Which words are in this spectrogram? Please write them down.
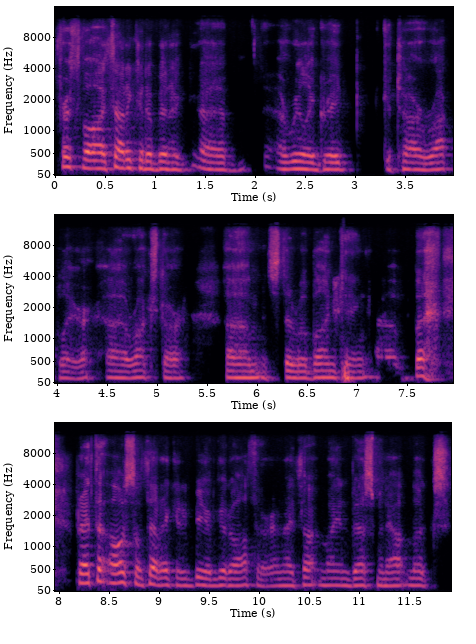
first of all I thought I could have been a a, a really great guitar rock player, uh, rock star, um, instead of a Bond King. Uh, but but I th- also thought I could be a good author, and I thought my investment outlooks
